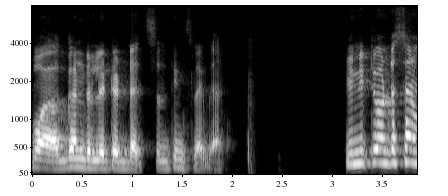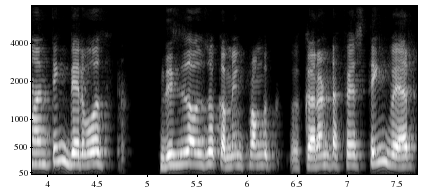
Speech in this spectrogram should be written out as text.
uh, gun related deaths and things like that. You need to understand one thing, there was this is also coming from a current affairs thing where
